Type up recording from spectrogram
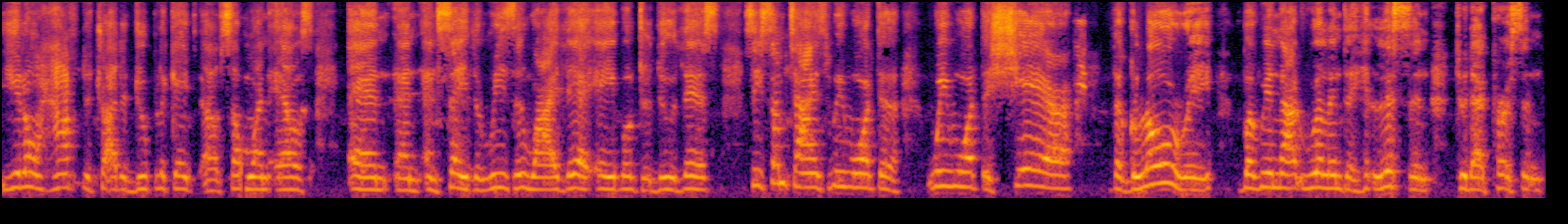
You don't have to try to duplicate uh, someone else and and and say the reason why they're able to do this. See, sometimes we want to we want to share the glory, but we're not willing to listen to that person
